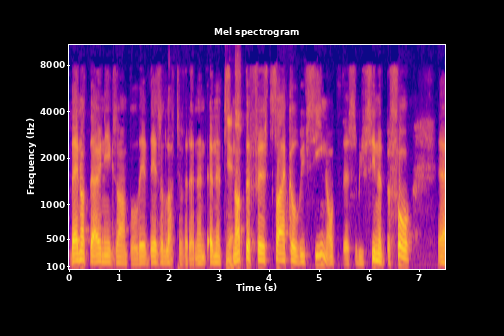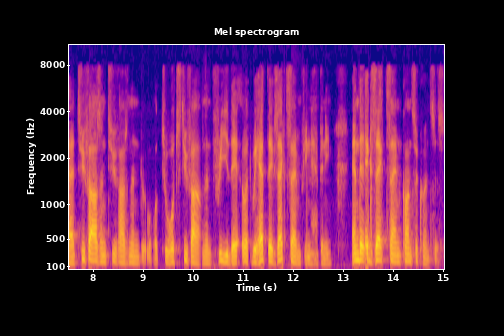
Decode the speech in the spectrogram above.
they're not the only example. There, there's a lot of it, and and it's yes. not the first cycle we've seen of this. We've seen it before, uh, 2000, 2000 towards 2003, they, we had the exact same thing happening and the exact same consequences.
